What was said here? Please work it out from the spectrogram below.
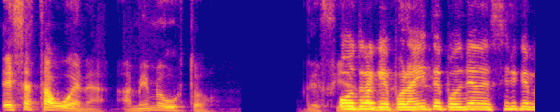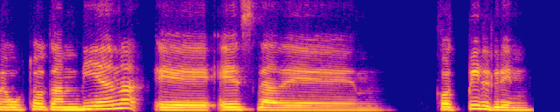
Esa está buena, a mí me gustó. Otra que por ahí te podría decir que me gustó también eh, es la de mm, Scott Pilgrim.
